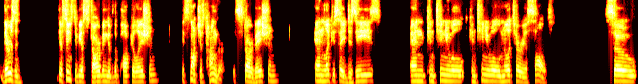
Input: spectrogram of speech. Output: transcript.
there's a there seems to be a starving of the population. It's not just hunger; it's starvation, and like you say, disease, and continual continual military assault. So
